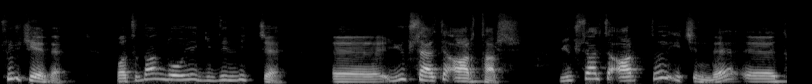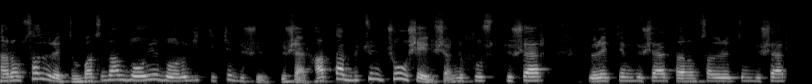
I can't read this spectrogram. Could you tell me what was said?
Türkiye'de batıdan doğuya gidildikçe e, yükselti artar. Yükselti arttığı için de e, tarımsal üretim batıdan doğuya doğru gittikçe düşür, düşer. Hatta bütün çoğu şey düşer. Nüfus düşer, üretim düşer, tarımsal üretim düşer.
